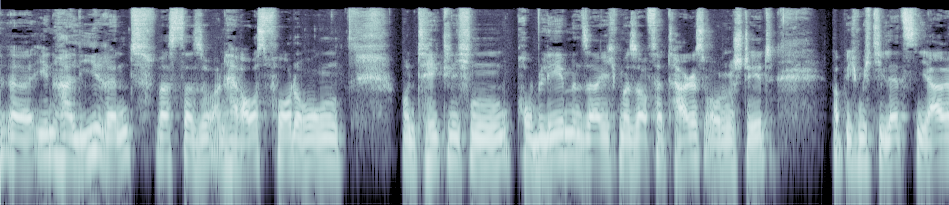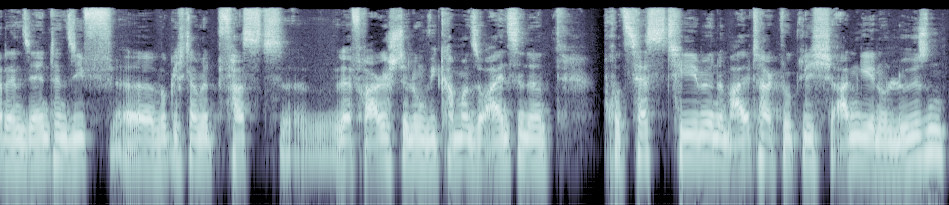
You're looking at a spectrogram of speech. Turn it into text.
äh, inhalierend, was da so an Herausforderungen und täglichen Problemen, sage ich mal so, auf der Tagesordnung steht, habe ich mich die letzten Jahre dann sehr intensiv äh, wirklich damit befasst, äh, der Fragestellung, wie kann man so einzelne Prozessthemen im Alltag wirklich angehen und lösen.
